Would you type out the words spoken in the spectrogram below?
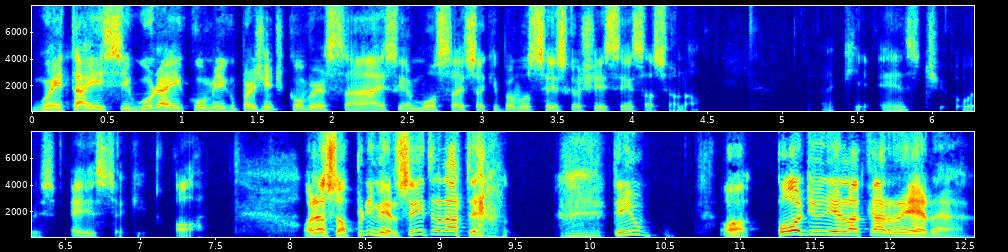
Aguenta aí, segura aí comigo para a gente conversar. Isso, eu mostrar isso aqui para vocês que eu achei sensacional. Aqui, este ou este? É este aqui. Ó. Olha só, primeiro, você entra na tela. Tem o ó, pódio de carreira,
